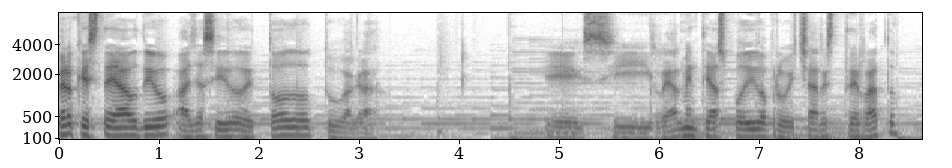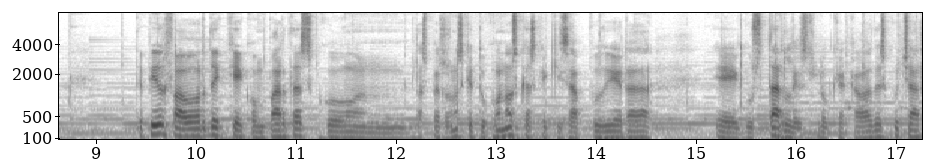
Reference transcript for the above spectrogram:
Espero que este audio haya sido de todo tu agrado. Eh, si realmente has podido aprovechar este rato, te pido el favor de que compartas con las personas que tú conozcas que quizá pudiera eh, gustarles lo que acabas de escuchar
